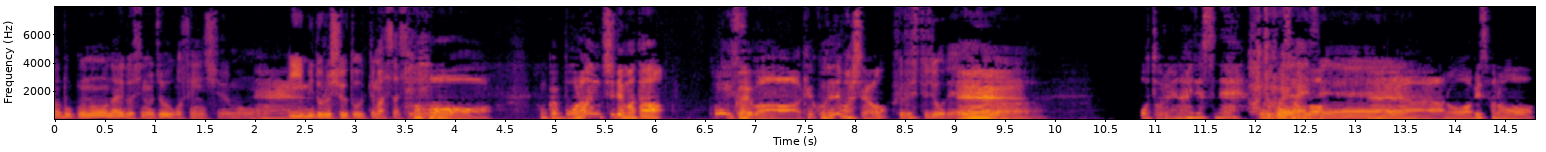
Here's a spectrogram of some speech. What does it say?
まあ、僕の同い年のジョーゴ選手も、いいミドルシュート打ってましたし。今回ボランチでまた、今回は結構出てましたよ。フル出場で。ええー衰えないですね。衰えないですね。えー、あの、の、アビスパの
